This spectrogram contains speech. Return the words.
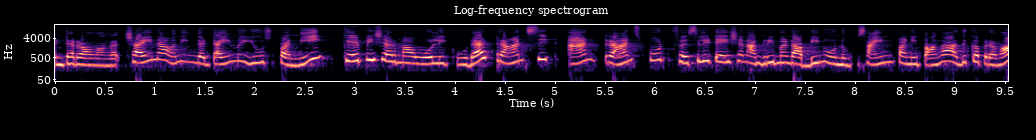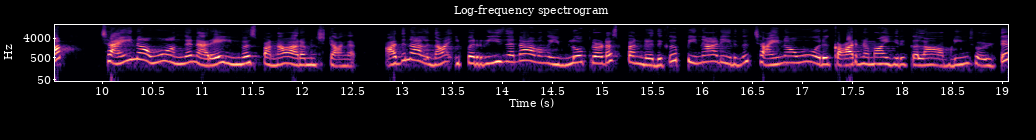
என்டர் ஆவாங்க. சைனா வந்து இந்த டைமை யூஸ் பண்ணி கேபி சர்மா ஓலி கூட transit and transport facilitation agreement அப்படின்னு ஒன்று சைன் பண்ணிப்பாங்க. அதுக்கப்புறமா சைனாவும் அங்கே நிறைய இன்வெஸ்ட் பண்ண ஆரம்பிச்சிட்டாங்க. அதனால தான் இப்போ ரீசெண்டாக அவங்க இவ்வளோ ப்ரொடக்ட் பண்ணுறதுக்கு பின்னாடி இருந்து சைனாவும் ஒரு காரணமாக இருக்கலாம் அப்படின்னு சொல்லிட்டு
